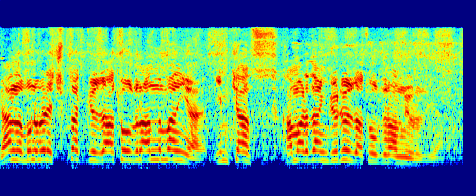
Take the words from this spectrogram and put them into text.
Yalnız bunu böyle çıplak göze at olduğunu anlaman ya imkansız. Kameradan görüyoruz at olduğunu anlıyoruz ya.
